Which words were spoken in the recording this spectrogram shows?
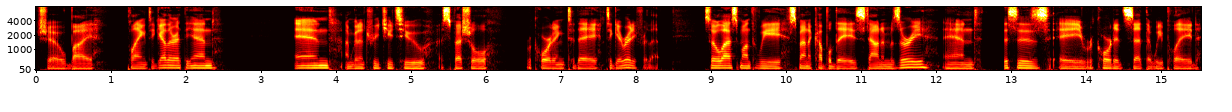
show by playing together at the end and I'm going to treat you to a special recording today to get ready for that. So, last month we spent a couple days down in Missouri, and this is a recorded set that we played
